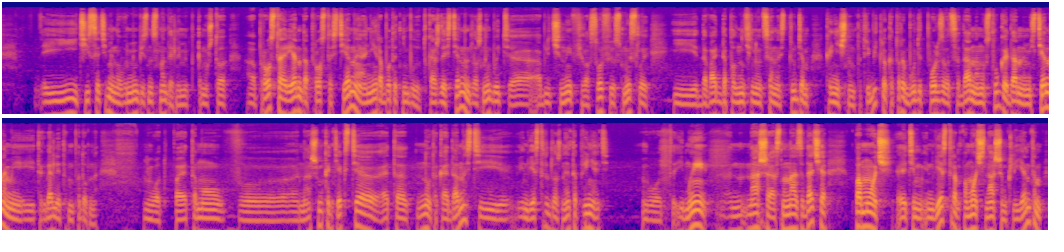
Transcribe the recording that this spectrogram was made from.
и идти с этими новыми бизнес-моделями, потому что а, просто аренда, просто стены, они работать не будут. Каждые стены должны быть а, обличены в философию, смыслы и давать дополнительную ценность людям, конечному потребителю, который будет пользоваться данной услугой, данными стенами и так далее и тому подобное. Вот, поэтому в нашем контексте это ну, такая данность, и инвесторы должны это принять. Вот. И мы, наша основная задача помочь этим инвесторам, помочь нашим клиентам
